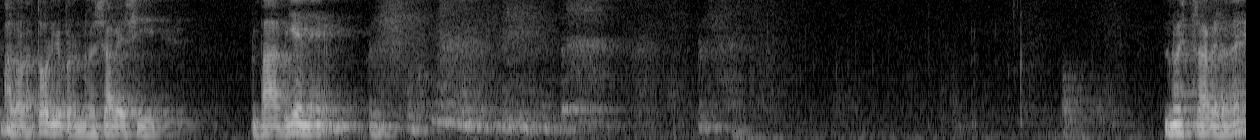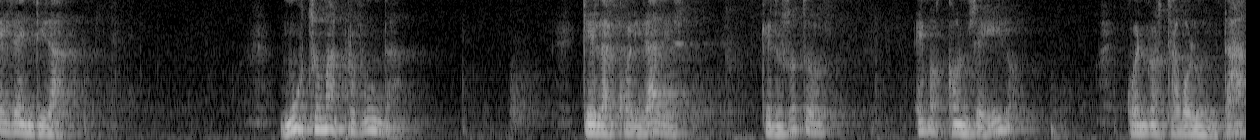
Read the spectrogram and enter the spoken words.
Valoratorio, pero no se sabe si va, viene. Nuestra verdadera identidad mucho más profunda que las cualidades que nosotros hemos conseguido con nuestra voluntad.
